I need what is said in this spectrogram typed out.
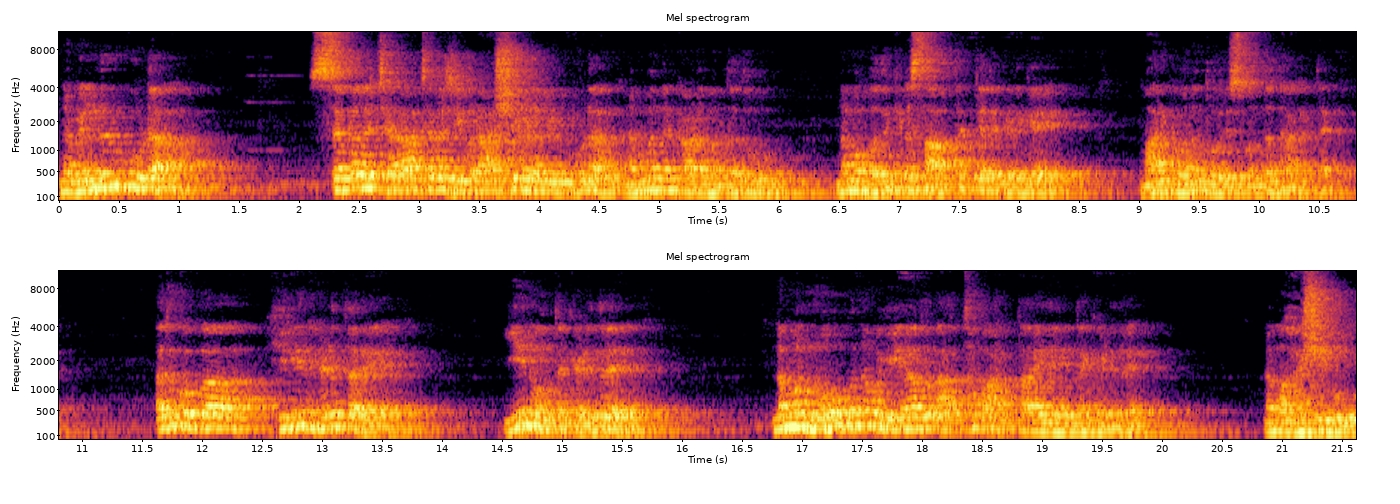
ನಾವೆಲ್ಲರೂ ಕೂಡ ಸಕಲ ಚರಾಚರ ಜೀವರಾಶಿಗಳಲ್ಲಿಯೂ ಕೂಡ ನಮ್ಮನ್ನು ಕಾಣುವಂಥದ್ದು ನಮ್ಮ ಬದುಕಿನ ಸಾರ್ಥಕ್ಯದ ಕಡೆಗೆ ಮಾರ್ಗವನ್ನು ತೋರಿಸುವಂಥದ್ದಾಗತ್ತೆ. ಅದಕ್ಕೊಬ್ಬ ಹಿರಿಯರು ಹೇಳ್ತಾರೆ ಏನು ಅಂತ ಕೇಳಿದ್ರೆ, ನಮ್ಮ ನೋವು ನಮಗೆ ಏನಾದರೂ ಅರ್ಥವಾಗ್ತಾ ಇದೆ ಅಂತ ಕೇಳಿದ್ರೆ, ನಮ್ಮ ಹಸಿವು,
